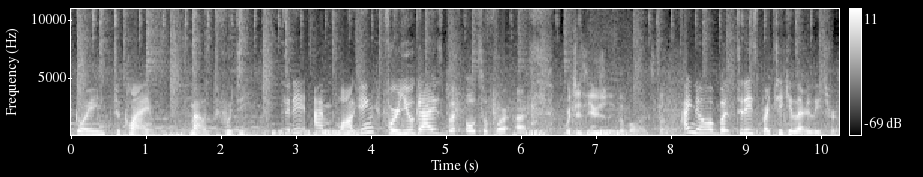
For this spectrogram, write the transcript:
going to climb Mount Fuji. Today I'm vlogging for you guys but also for us. Which is usually the vlog stuff. I know but today's particularly true.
